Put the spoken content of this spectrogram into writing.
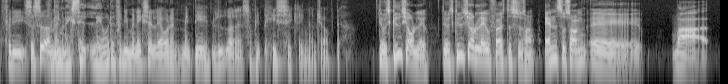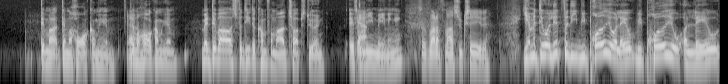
Fordi så sidder Fordi man... man ikke selv laver det. Fordi man ikke selv laver det. Men det lyder da som et pissegriner job der. Det var skide sjovt at lave. Det var skide sjovt at lave første sæson. Anden sæson øh, var, den var... Den var hård at komme igennem. Ja. Den var hård at komme igennem. Men det var også fordi, der kom for meget topstyring. Efter. Ja. min mening, ikke? Så var der for meget succes i det. Jamen, det var lidt fordi, vi prøvede jo at lave, vi prøvede jo at lave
